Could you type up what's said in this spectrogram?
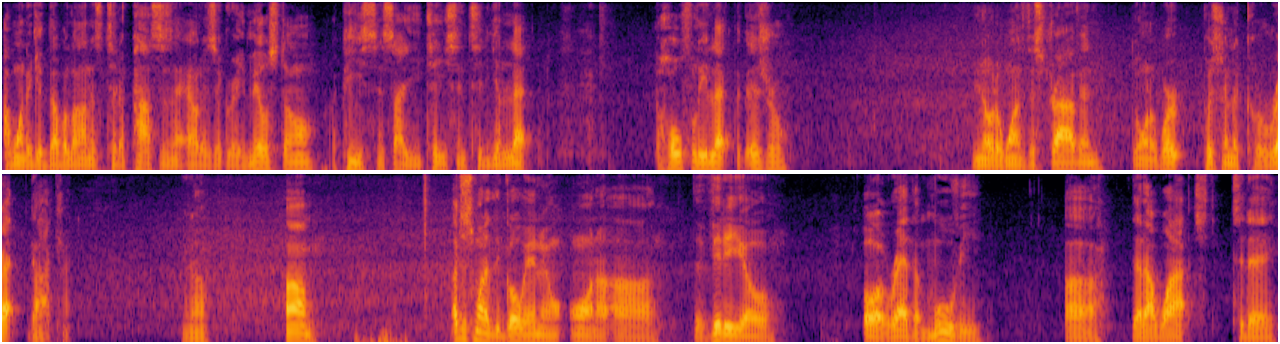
I want to give double honors to the pastors and elders of Great Millstone, a peace and salutation to the elect, the hopefully elect of Israel. You know, the ones that's striving, doing the work, pushing the correct doctrine. You know, um, I just wanted to go in on, on uh, the video or rather movie uh, that I watched today.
